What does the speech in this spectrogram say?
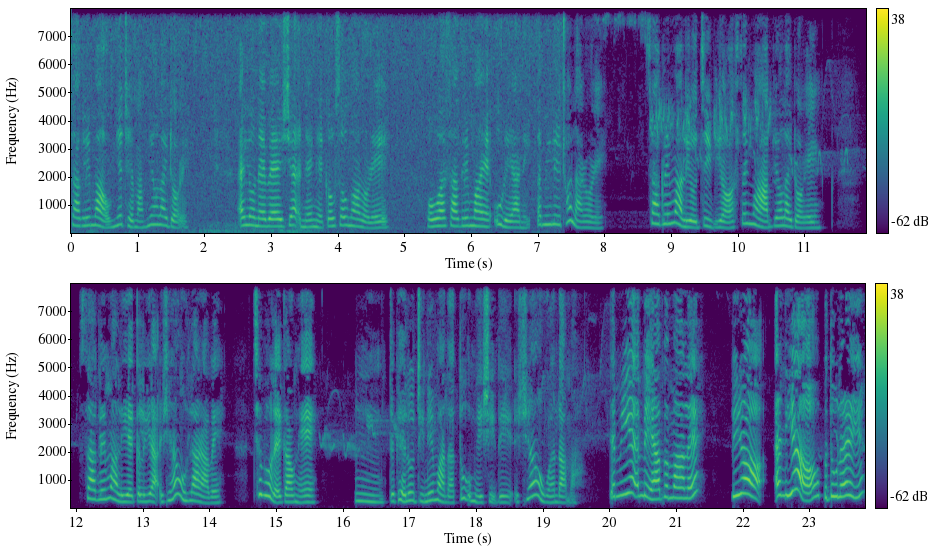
စာကလေးမကိုမြစ်ထဲမှာမျောလိုက်တော့တယ်အဲ့လိုနဲ့ပဲရက်အနေငယ်ကုတ်ဆုံးသွားတော့တယ်ဝဝစာကလေးမရဲ့ဥတွေကနေတမီလေးထွက်လာတော့တယ်စာကလေးမလေးကိုကြည့်ပြီးတော့စိတ်မကပြောလိုက်တော့တယ်စာကလေးမလေးရဲ့ကလေးကအရန်ကိုလှတာပဲချစ်ဖို့လည်းကောင်းတယ် อืมတကယ်လို့ဒီနေ့မှသာသူ့အမေရှိသေးအရန်ကိုဝမ်းသာမှာတမီးရဲ့အမေကပမာလဲပြီးတော့အန်ဒီကရောဘသူလဲရင်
